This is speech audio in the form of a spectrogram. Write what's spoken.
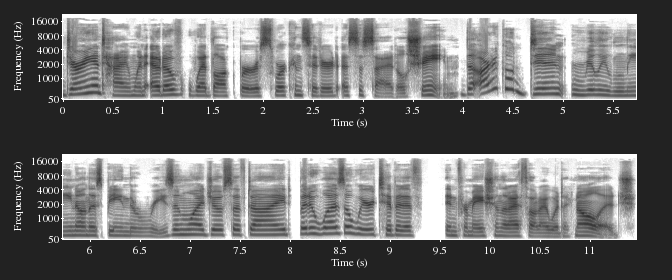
during a time when out of wedlock births were considered a societal shame. The article didn't really lean on this being the reason why Joseph died, but it was a weird tidbit of information that I thought I would acknowledge.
